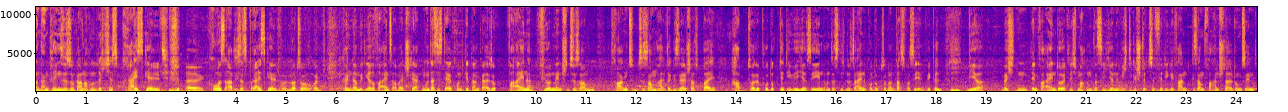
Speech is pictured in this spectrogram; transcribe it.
Und dann kriegen sie sogar noch ein richtiges Preisgeld, äh, großartiges Preisgeld von Lotto und können damit ihre Vereinsarbeit stärken. Und das ist der Grundgedanke. Also Vereine führen Menschen zusammen, tragen zum Zusammenhalt der Gesellschaft bei, haben tolle Produkte, die wir hier sehen. Und das ist nicht nur das eine Produkt, sondern das, was sie entwickeln. Mhm. Wir möchten den Vereinen deutlich machen, dass sie hier eine wichtige Stütze für die Gesamtveranstaltung sind,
